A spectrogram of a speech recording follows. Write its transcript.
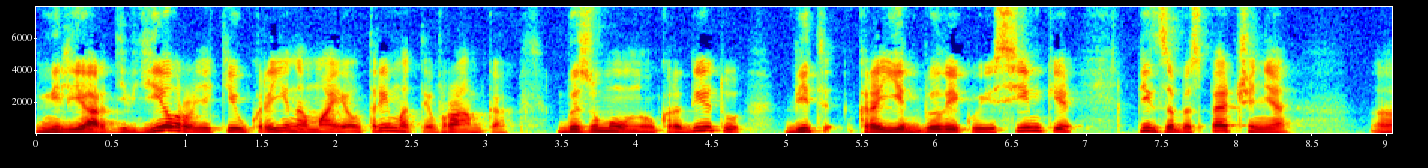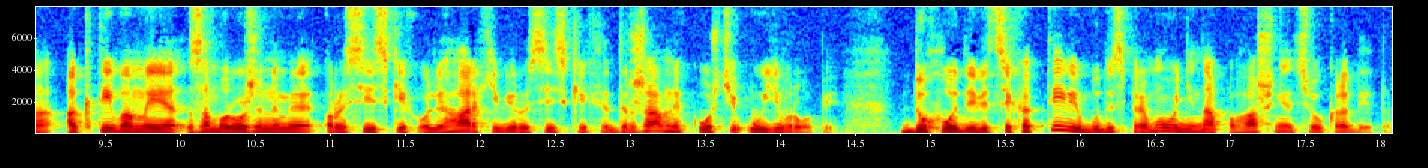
мільярдів євро, які Україна має отримати в рамках безумовного кредиту від країн Великої Сімки під забезпечення активами замороженими російських олігархів і російських державних коштів у Європі. Доходи від цих активів будуть спрямовані на погашення цього кредиту.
